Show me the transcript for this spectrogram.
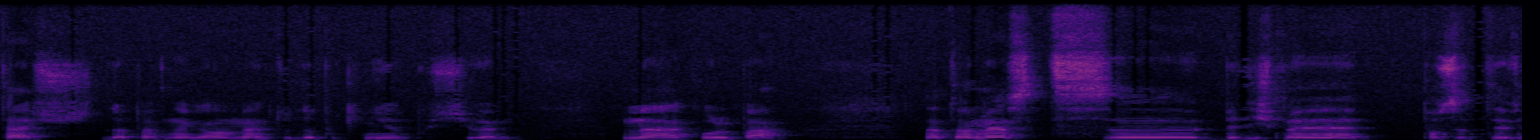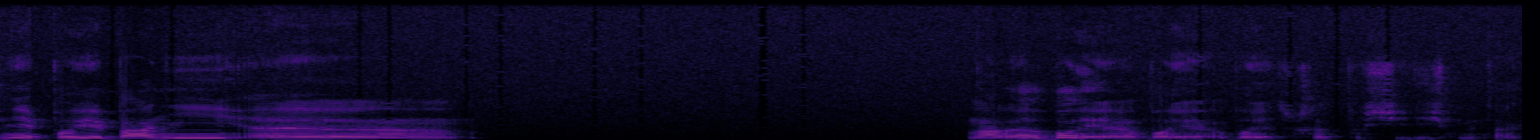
też do pewnego momentu, dopóki nie odpuściłem. Mea culpa. Natomiast e, byliśmy pozytywnie pojebani. E, no ale oboje, oboje, oboje trochę odpuściliśmy, tak.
